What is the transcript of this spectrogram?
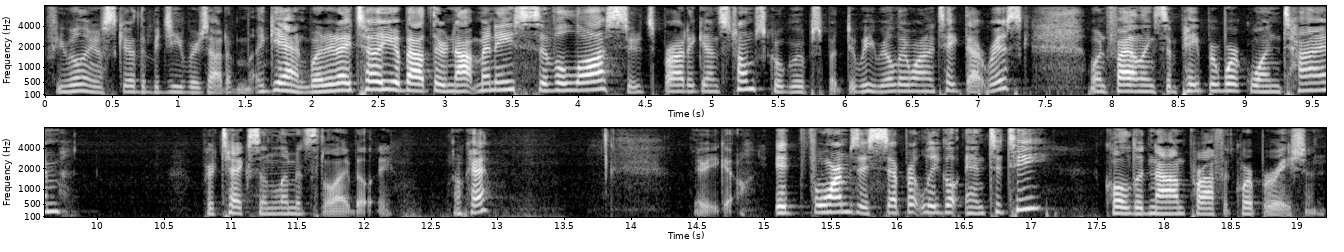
if you really want to scare the bejeebers out of them. Again, what did I tell you about? There are not many civil lawsuits brought against homeschool groups, but do we really want to take that risk when filing some paperwork one time protects and limits the liability? Okay? There you go. It forms a separate legal entity called a nonprofit corporation.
